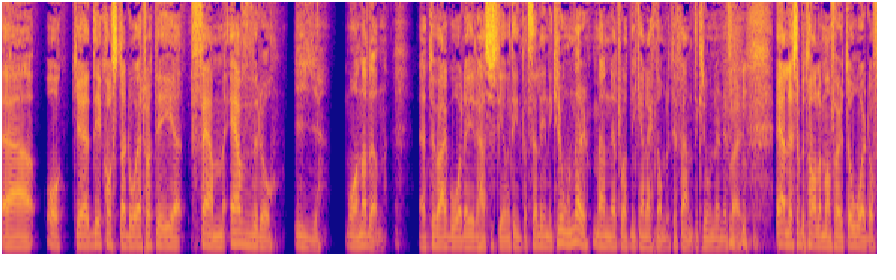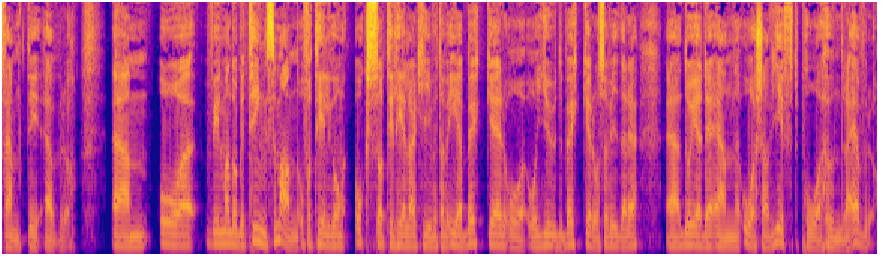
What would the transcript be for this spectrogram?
Eh, och eh, det kostar då, jag tror att det är 5 euro i månaden. Eh, tyvärr går det i det här systemet inte att ställa in i kronor, men jag tror att ni kan räkna om det till 50 kronor ungefär. Eller så betalar man för ett år då 50 euro. Ehm, och Vill man då bli tingsman och få tillgång också till hela arkivet av e-böcker och, och ljudböcker och så vidare, eh, då är det en årsavgift på 100 euro.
